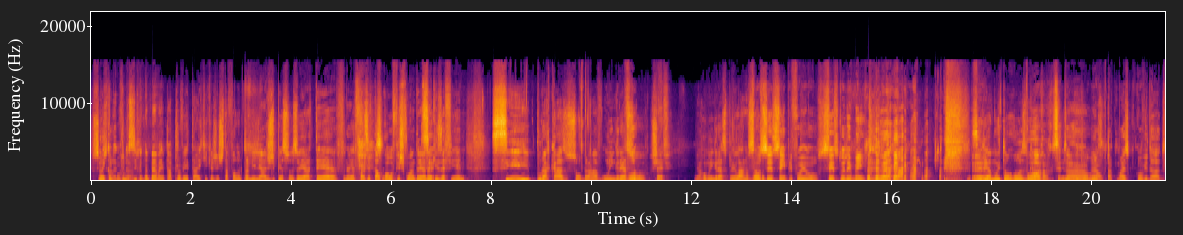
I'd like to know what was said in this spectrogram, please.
você está convidado. Para aproveitar aqui que a gente está falando para milhares de pessoas, eu ia até né, fazer tal qual eu fiz com o André na Kiss FM. Se por acaso sobrar um ingresso, Vou... chefe, me arruma um ingresso para ir lá no sábado? Você sempre foi o sexto elemento, né? Seria é. muito honroso, Porra, cara. você Seria tá, muito honroso. Não, tá mais que convidado.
